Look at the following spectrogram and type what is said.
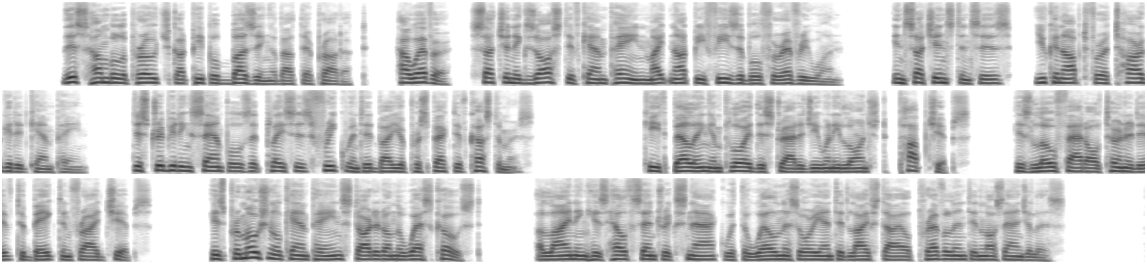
This humble approach got people buzzing about their product. However, such an exhaustive campaign might not be feasible for everyone. In such instances, you can opt for a targeted campaign, distributing samples at places frequented by your prospective customers. Keith Belling employed this strategy when he launched Pop Chips, his low fat alternative to baked and fried chips. His promotional campaign started on the West Coast, aligning his health centric snack with the wellness oriented lifestyle prevalent in Los Angeles.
